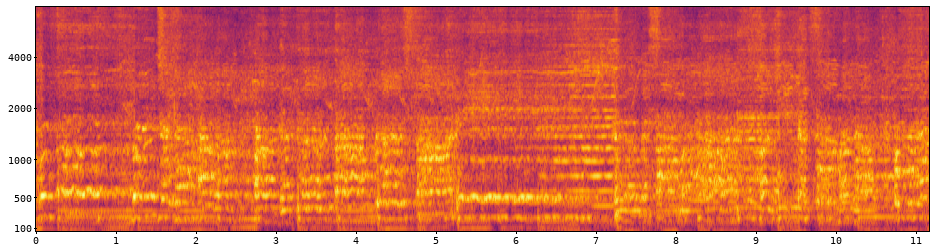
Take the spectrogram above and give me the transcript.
untuk menjaga alam agar tetap lestari kebersamaan para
